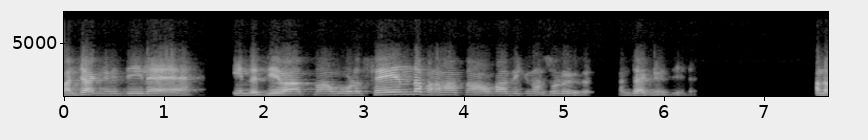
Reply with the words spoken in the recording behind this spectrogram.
பஞ்சாக்னி வித்தியில இந்த ஜீவாத்மாவோட சேர்ந்த பரமாத்மாவை உபாசிக்கணும்னு சொல்றது பஞ்சாக்னி வித்தியில. அந்த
